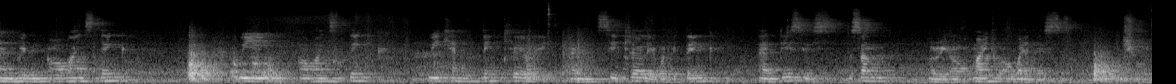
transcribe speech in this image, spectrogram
And when our minds think, we our minds think we can think clearly and see clearly what we think. And this is the summary of mindful awareness in short.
